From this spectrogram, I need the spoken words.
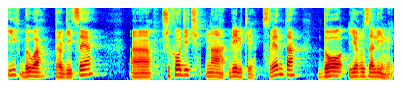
ich była tradycja e, przychodzić na wielkie święta do Jerozolimy,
